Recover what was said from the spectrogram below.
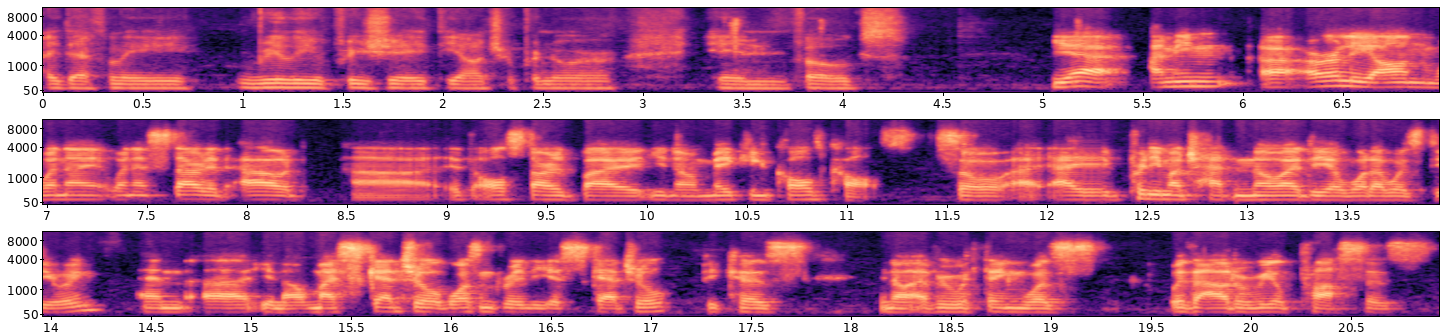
I definitely really appreciate the entrepreneur in folks. Yeah, I mean, uh, early on when I when I started out, uh, it all started by you know making cold calls. So I, I, pretty much had no idea what I was doing, and uh, you know my schedule wasn't really a schedule because you know everything was without a real process,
